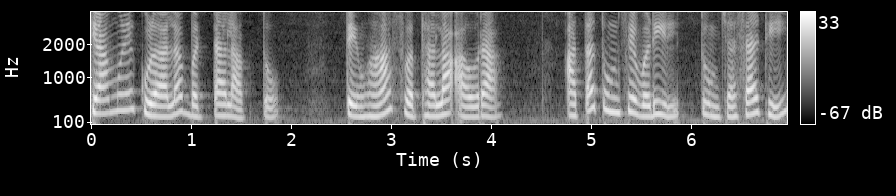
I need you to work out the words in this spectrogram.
त्यामुळे कुळाला बट्टा लागतो. तेव्हा स्वतःला आवरा. आता तुमचे वडील तुमच्यासाठी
